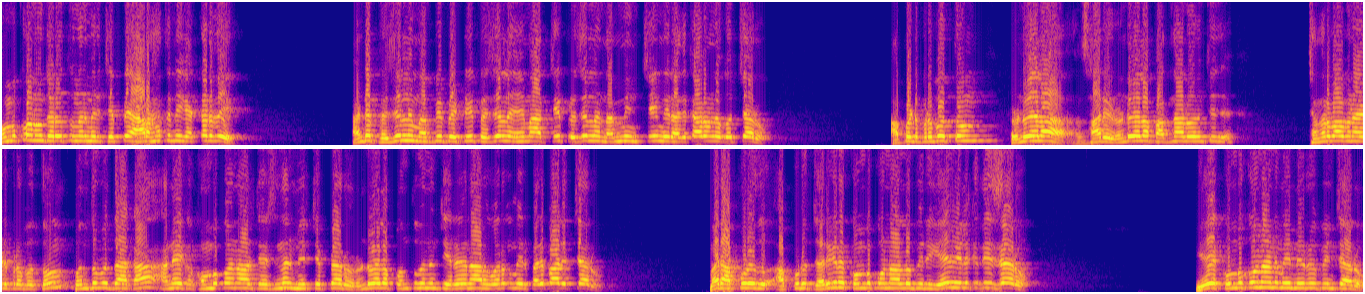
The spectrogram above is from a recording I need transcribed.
కుంభకోణం జరుగుతుందని మీరు చెప్పే అర్హత మీకు ఎక్కడిది? అంటే ప్రజల్ని మభ్యపెట్టి ప్రజల్ని ఏమార్చి ప్రజల్ని నమ్మించి మీరు అధికారంలోకి వచ్చారు. అప్పటి ప్రభుత్వం రెండు వేల సారీ రెండు వేల పద్నాలుగు నుంచి చంద్రబాబు నాయుడు ప్రభుత్వం పంతొమ్మిది దాకా అనేక కుంభకోణాలు చేసిందని మీరు చెప్పారు. రెండు వేల పంతొమ్మిది నుంచి ఇరవై నాలుగు వరకు మీరు పరిపాలించారు. మరి అప్పుడు అప్పుడు జరిగిన కుంభకోణాల్లో మీరు ఏం వెలికి తీశారు? ఏ కుంభకోణాన్ని మీరు నిరూపించారు?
